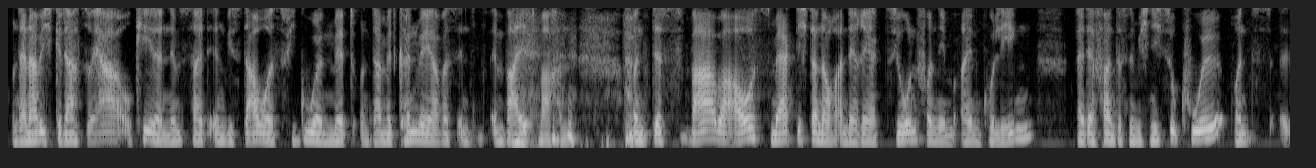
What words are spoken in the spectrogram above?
Und dann habe ich gedacht, so ja, okay, dann nimmst du halt irgendwie Star Wars-Figuren mit und damit können wir ja was in, im Wald machen. und das war aber auch, das merkte ich dann auch an der Reaktion von dem einen Kollegen, der fand das nämlich nicht so cool und äh,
